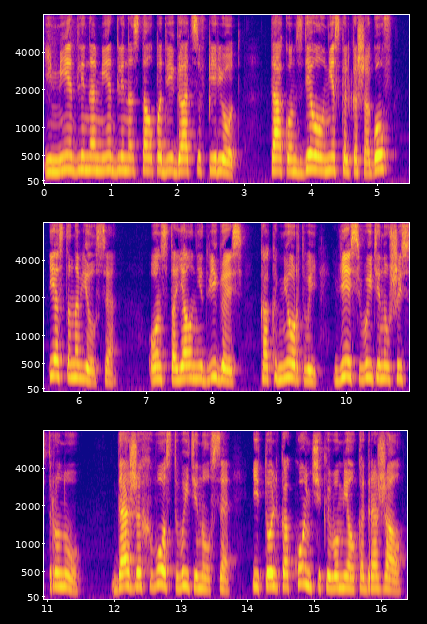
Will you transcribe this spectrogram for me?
и медленно-медленно стал подвигаться вперед. Так он сделал несколько шагов и остановился. Он стоял, не двигаясь, как мертвый, весь вытянувший струну. Даже хвост вытянулся, и только кончик его мелко дрожал.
